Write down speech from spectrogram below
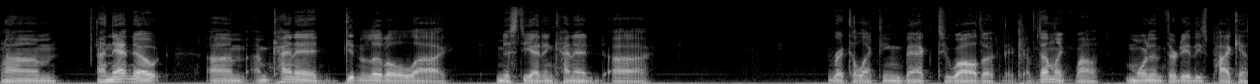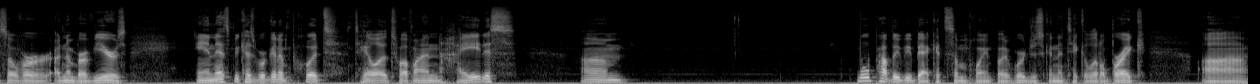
Um, on that note, um, I'm kind of getting a little uh, misty eyed and kind of uh, recollecting back to all the. I've done like, wow, more than 30 of these podcasts over a number of years. And that's because we're going to put Tale of the 12 on hiatus. Um, we'll probably be back at some point, but we're just going to take a little break. Uh,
